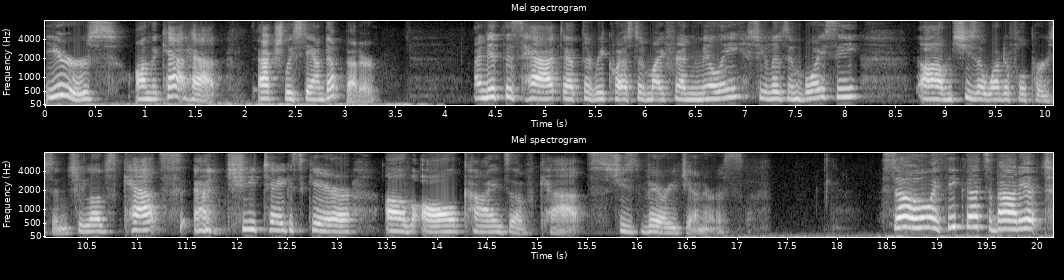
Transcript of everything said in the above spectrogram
ears on the cat hat actually stand up better. I knit this hat at the request of my friend Millie. She lives in Boise. Um, she's a wonderful person. She loves cats and she takes care of all kinds of cats. She's very generous. So I think that's about it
